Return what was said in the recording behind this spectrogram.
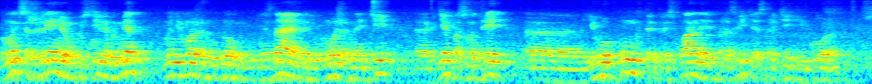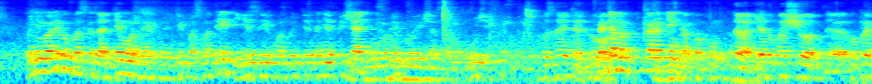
Но мы, к сожалению, упустили момент, мы не можем, ну, не знаем или не можем найти, где посмотреть э, его пункты, то есть планы развития стратегии города. Вы не могли бы подсказать, где можно их найти, посмотреть, и если их, может быть, где-то нет в печати, не могли бы вы их сейчас там озвучить? Ви знаєте, ну, Хотя бы коротенько по пунктам. да, я думаю, що, е, по-перше,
